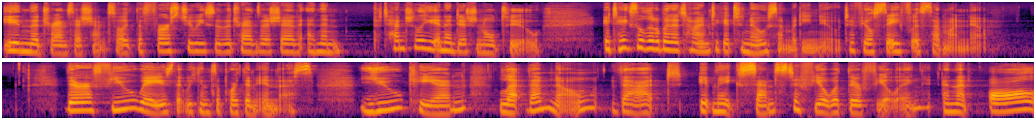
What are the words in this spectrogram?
in the transition. So, like the first two weeks of the transition, and then potentially an additional two. It takes a little bit of time to get to know somebody new, to feel safe with someone new. There are a few ways that we can support them in this. You can let them know that it makes sense to feel what they're feeling and that all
